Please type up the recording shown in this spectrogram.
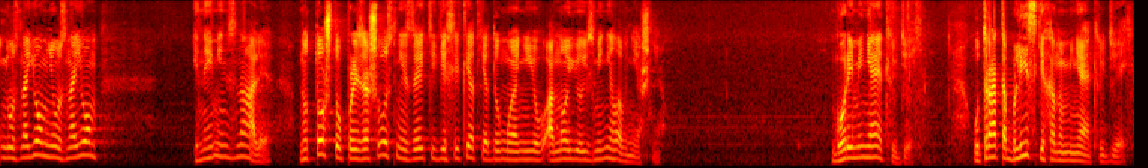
не узнаем, не узнаем. И Наимин знали. Но то, что произошло с ней за эти 10 лет, я думаю, оно ее изменило внешне. Горе меняет людей. Утрата близких, оно меняет людей –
